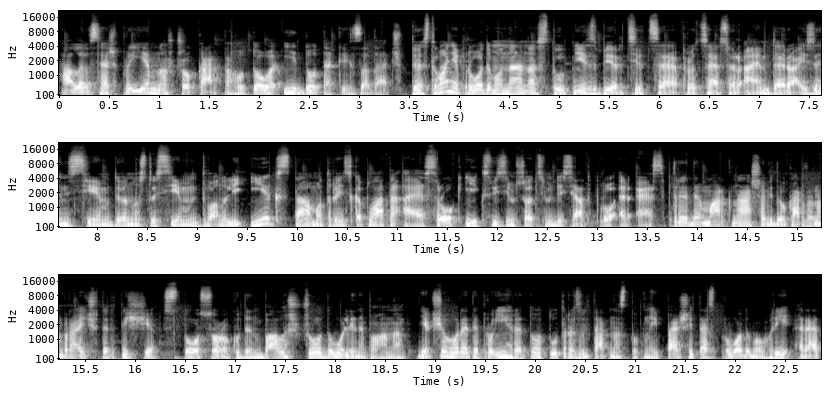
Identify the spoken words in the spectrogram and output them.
але все ж приємно, що карта готова і до таких задач. Тестування проводимо на наступній збірці: це процесор AMD Ryzen 7 9720X та материнська плата ASRock X870 Pro RS. 3D Mark наша відеокарта набирає 4141 бал, що доволі непогано. Якщо говорити про ігри, то тут результат наступний. Перший тест проводимо в грі Red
